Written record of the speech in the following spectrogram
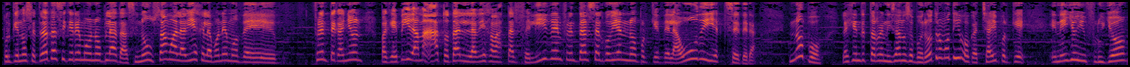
porque no se trata si queremos o no plata, si no usamos a la vieja y la ponemos de frente cañón para que pida más. Total, la vieja va a estar feliz de enfrentarse al gobierno porque es de la UDI etcétera. No, po, la gente está organizándose por otro motivo, ¿cachai? Porque en ellos influyó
